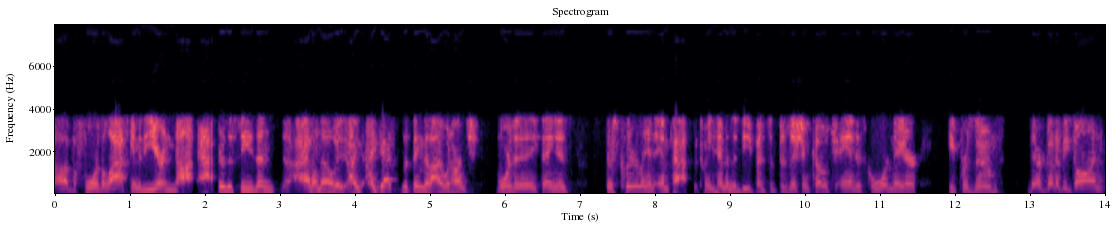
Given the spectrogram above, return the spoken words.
uh, before the last game of the year and not after the season. I don't know. I, I guess the thing that I would hunch more than anything is there's clearly an impasse between him and the defensive position coach and his coordinator. He presumes they're going to be gone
